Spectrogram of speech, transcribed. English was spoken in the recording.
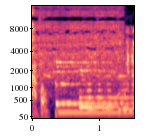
apple.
